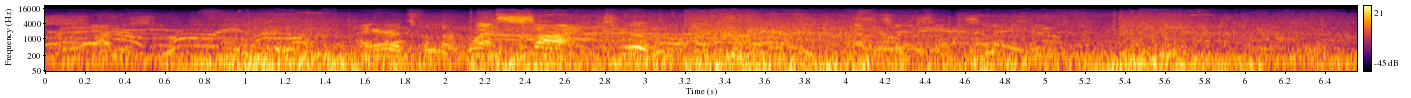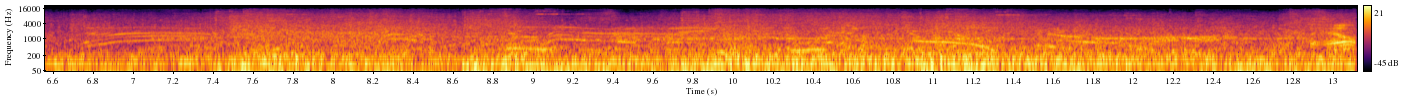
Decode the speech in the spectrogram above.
sucks. I hear it's from the west side, too. That's seriously hell?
